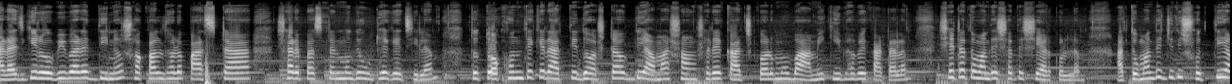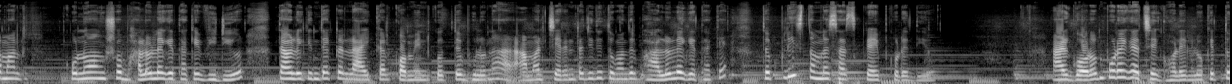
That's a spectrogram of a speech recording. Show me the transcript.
আর আজকে রবিবারের দিনও সকাল ধরো পাঁচটা, সাড়ে পাঁচটার মধ্যে উঠে গেছিলাম। তো তখন থেকে রাত্রি দশটা অবধি আমার সংসারের কাজকর্ম বা আমি কীভাবে কাটালাম, সেটা তোমাদের সাথে শেয়ার করলাম। আর তোমাদের যদি সত্যি আমার কোনো অংশ ভালো লেগে থাকে ভিডিওর, তাহলে কিন্তু একটা লাইক আর কমেন্ট করতে ভুলো না। আর আমার চ্যানেলটা যদি তোমাদের ভালো লেগে থাকে, তো প্লিজ তোমরা সাবস্ক্রাইব করে দিও। আর গরম পড়ে গেছে, ঘরের লোকের তো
